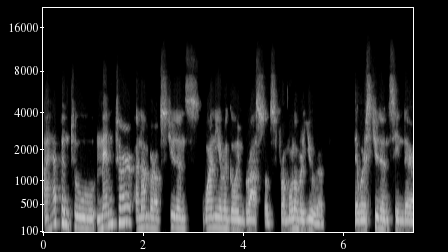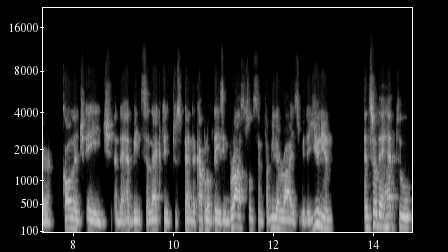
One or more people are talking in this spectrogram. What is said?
I happened to mentor a number of students one year ago in Brussels from all over Europe. They were students in their college age and they had been selected to spend a couple of days in Brussels and familiarize with the union. And so they had to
